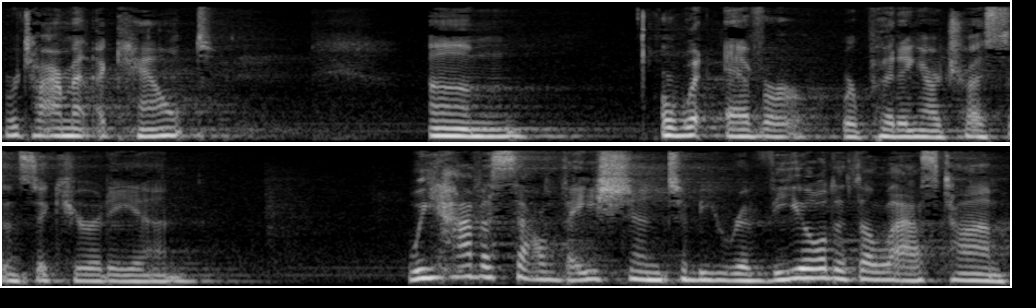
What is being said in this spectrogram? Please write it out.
retirement account, um, or whatever we're putting our trust and security in. We have a salvation to be revealed at the last time.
